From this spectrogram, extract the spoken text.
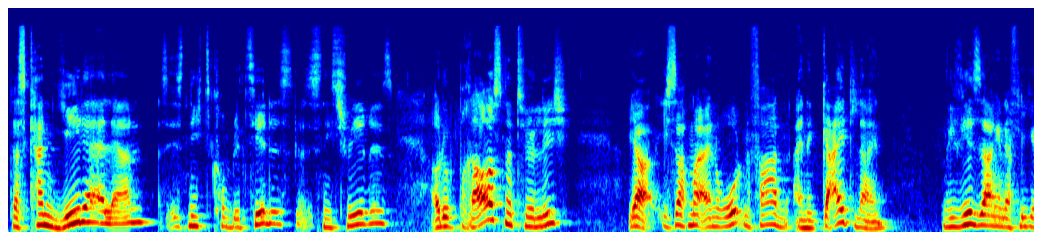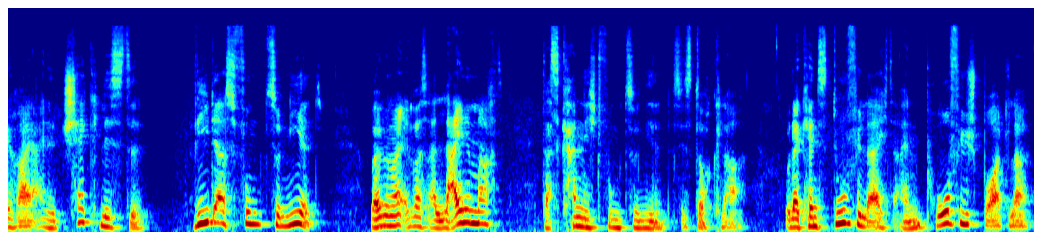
Das kann jeder erlernen, das ist nichts Kompliziertes, das ist nichts Schweres, aber du brauchst natürlich, ja, ich sag mal, einen roten Faden, eine Guideline, wie wir sagen in der Fliegerei, eine Checkliste, wie das funktioniert. Weil wenn man etwas alleine macht, das kann nicht funktionieren, das ist doch klar. Oder kennst du vielleicht einen Profisportler,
